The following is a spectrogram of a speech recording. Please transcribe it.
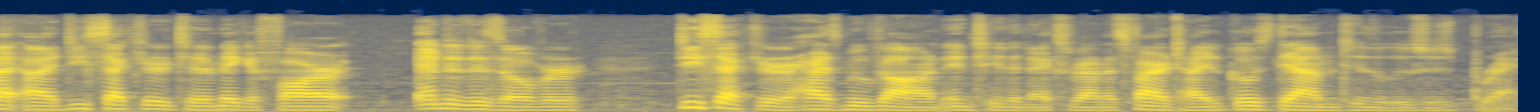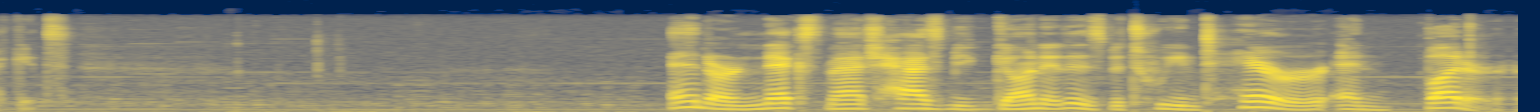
uh, to make it far, and it is over. Deesector has moved on into the next round as Firetide goes down into the loser's bracket. And our next match has begun. It is between Terror and Butter.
